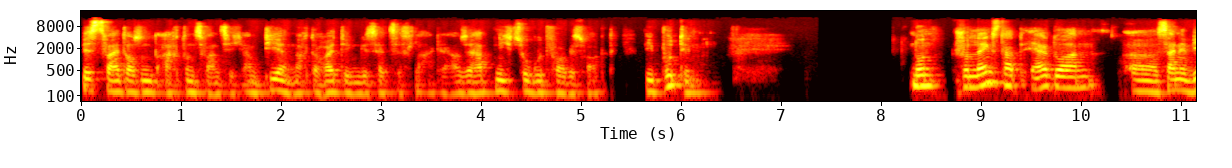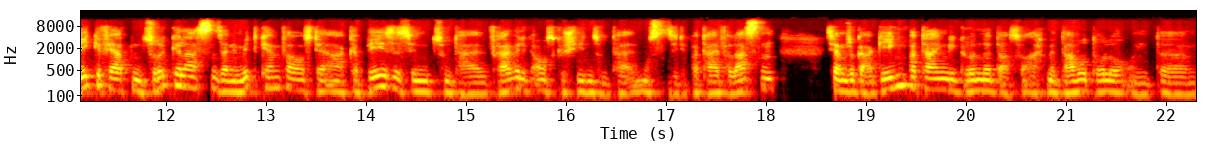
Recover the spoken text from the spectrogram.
bis 2028 amtieren nach der heutigen Gesetzeslage. Also er hat nicht so gut vorgesorgt wie Putin. Nun, schon längst hat Erdogan seine Weggefährten zurückgelassen, seine Mitkämpfer aus der AKP. Sie sind zum Teil freiwillig ausgeschieden, zum Teil mussten sie die Partei verlassen. Sie haben sogar Gegenparteien gegründet, also Ahmed Davutoglu und äh,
